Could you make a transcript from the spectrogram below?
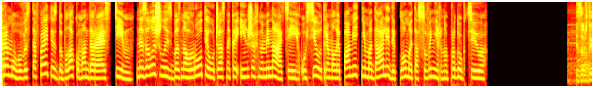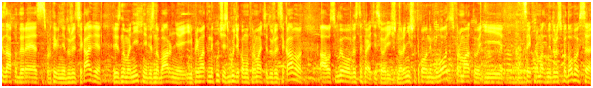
Перемогу в естафеті здобула команда РАЕС Тім. Не залишились без нагород і учасники інших номінацій. Усі отримали пам'ятні медалі, дипломи та сувенірну продукцію. Завжди заходи РЕС спортивні дуже цікаві, різноманітні, різнобарвні, і приймати в них участь в будь-якому форматі дуже цікаво, а особливо в естафеті цьогорічно. Раніше такого не було з формату, і цей формат мені дуже сподобався.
